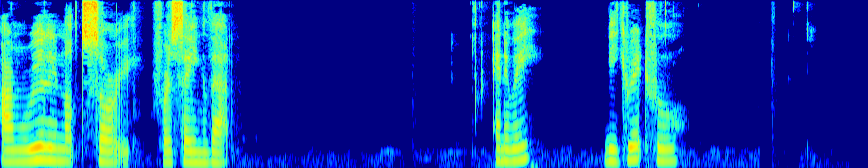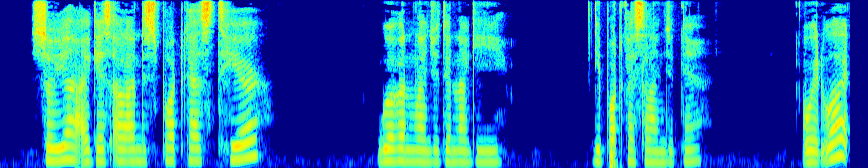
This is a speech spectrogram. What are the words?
I'm really not sorry for saying that. Anyway, be grateful. So yeah, I guess I'll end this podcast here. Gue akan lanjutin lagi di podcast selanjutnya. Wait, what?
